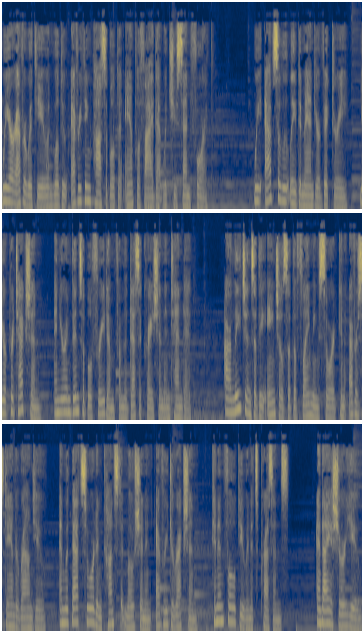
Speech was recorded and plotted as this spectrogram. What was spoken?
We are ever with you and will do everything possible to amplify that which you send forth. We absolutely demand your victory, your protection, and your invincible freedom from the desecration intended. Our legions of the angels of the flaming sword can ever stand around you, and with that sword in constant motion in every direction, can enfold you in its presence. And I assure you,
